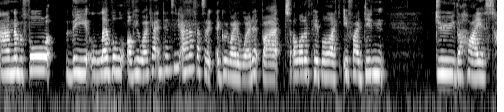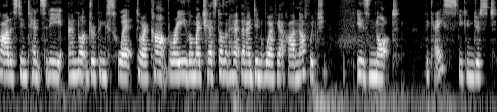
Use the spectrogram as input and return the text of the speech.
Um, number four, the level of your workout intensity. I don't know if that's a, a good way to word it, but a lot of people are like, if I didn't do the highest, hardest intensity and not dripping sweat or I can't breathe or my chest doesn't hurt, then I didn't work out hard enough, which is not the case. You can just,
